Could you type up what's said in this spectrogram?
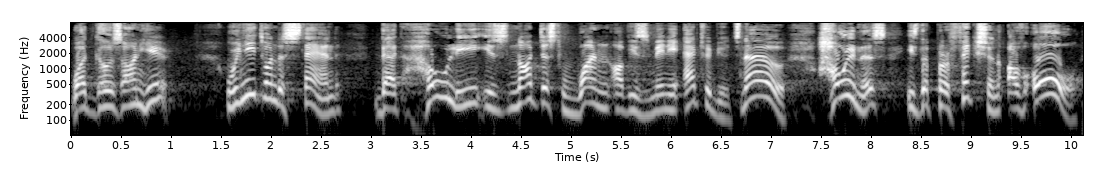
what goes on here we need to understand that holy is not just one of his many attributes. No, holiness is the perfection of all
